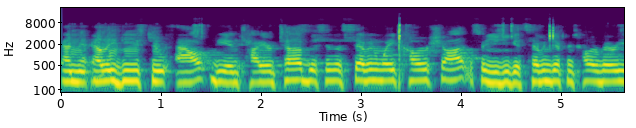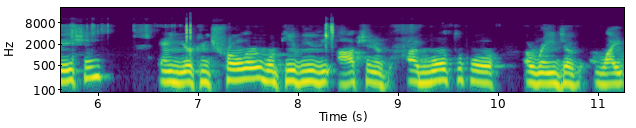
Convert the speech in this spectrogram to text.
and the LEDs throughout the entire tub. This is a seven-way color shot, so you do get seven different color variations. And your controller will give you the option of a multiple a range of light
